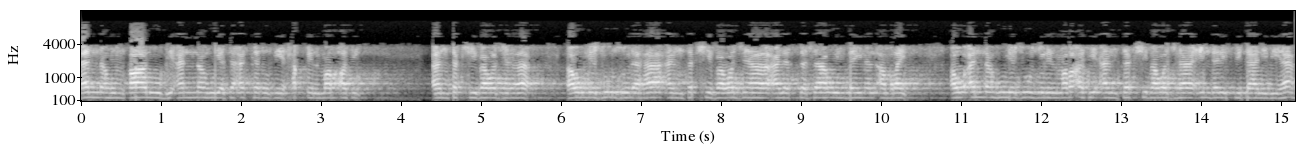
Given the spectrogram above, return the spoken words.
أنهم قالوا بأنه يتأكد في حق المرأة أن تكشف وجهها أو يجوز لها أن تكشف وجهها على التساوي بين الأمرين أو أنه يجوز للمرأة أن تكشف وجهها عند الافتتان بها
